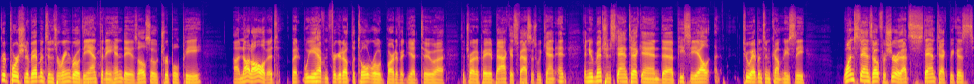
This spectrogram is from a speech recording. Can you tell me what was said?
Good portion of Edmonton's ring road, the Anthony Henday, is also triple P. Uh, not all of it, but we haven't figured out the toll road part of it yet to uh, to try to pay it back as fast as we can. And and you mentioned Stantec and uh, PCL, two Edmonton companies. The one stands out for sure. That's Stantec because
